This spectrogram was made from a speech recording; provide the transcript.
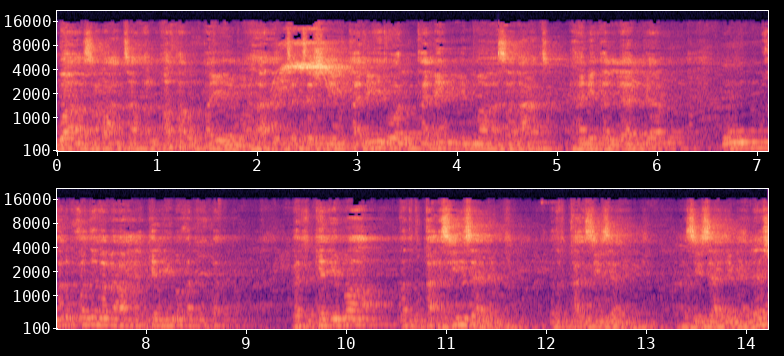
وزرعت الأثر الطيب وها أنت تجني القليل والقليل مما زرعت هنيئا لك. وغنبقى دابا مع واحد الكلمة غتبقى هذه الكلمة غتبقى عزيزة عليك غتبقى عزيزة عليك عزيزة عليك علاش؟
